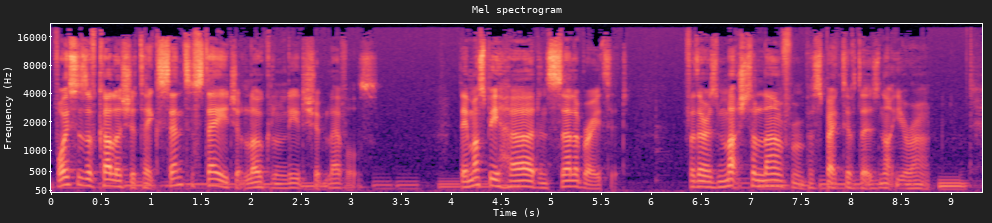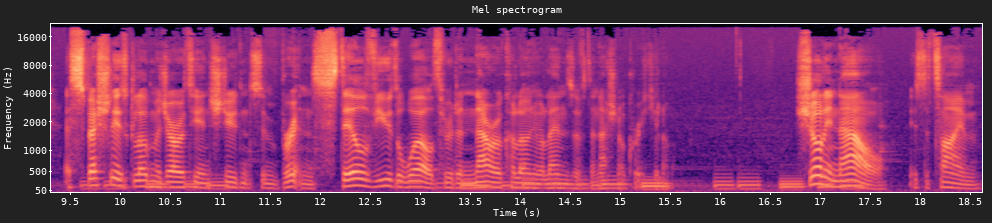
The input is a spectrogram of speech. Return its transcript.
voices of colour should take centre stage at local and leadership levels. They must be heard and celebrated, for there is much to learn from a perspective that is not your own, especially as global majority and students in Britain still view the world through the narrow colonial lens of the national curriculum. Surely now is the time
